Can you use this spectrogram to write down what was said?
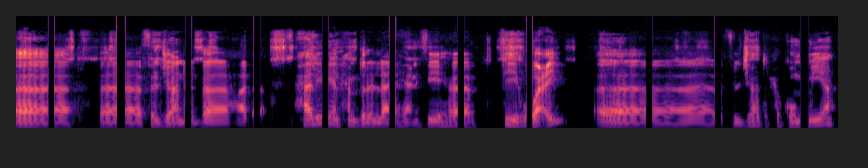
آه، آه، في الجانب هذا. حاليا الحمد لله يعني فيه فيه وعي آه، في الجهات الحكومية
